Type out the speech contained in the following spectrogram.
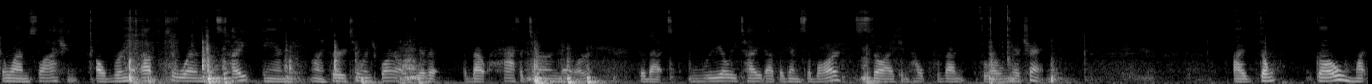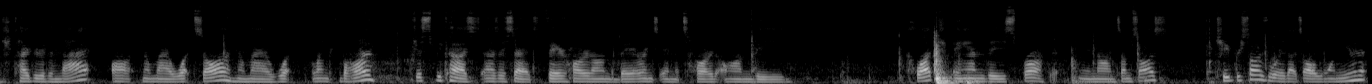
And when I'm slashing, I'll bring it up to when it's tight, and on a 32 inch bar, I'll give it about half a turn more. So that's really tight up against the bar, so I can help prevent throwing the chain. I don't go much tighter than that, uh, no matter what saw, no matter what length bar, just because, as I said, it's very hard on the bearings and it's hard on the clutch and the sprocket. And on some saws, cheaper saws where that's all one unit,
